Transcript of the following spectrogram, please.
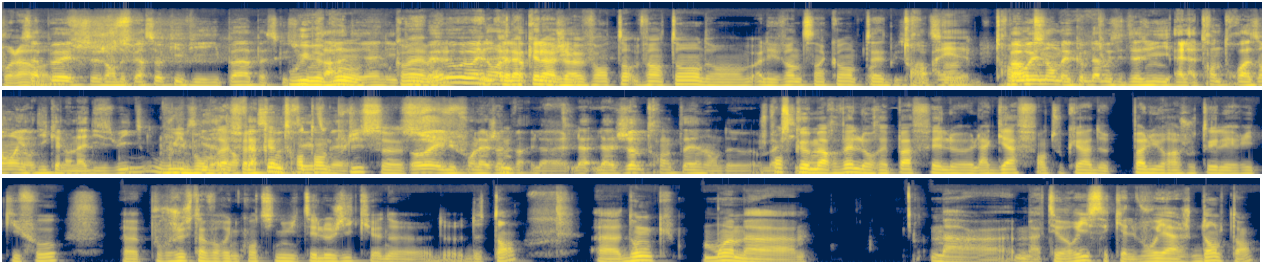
voilà, ça peut être ce genre de perso qui vieillit pas parce que Oui, mais bon, ADN et quand tout. même. Mais elle, ouais, ouais, non, elle elle a pas quel âge le Elle a risque. 20 ans, 20 ans dans allez, 25 ans, peut-être. Plus 30, 25. allez, Bah 30. ouais, non, mais comme d'hab aux États-Unis, elle a 33 ans et on dit qu'elle en a 18. Oui, bon, bref, elle a quand même ça 30 aux ans de plus. euh, Ouais, ils lui font la jeune, la, la- la jeune trentaine en deux. Je pense que Marvel n'aurait pas fait le- la gaffe, en tout cas, de pas lui rajouter les rides qu'il faut euh, pour juste avoir une continuité logique de, de- de temps. Euh, donc, moi, ma, ma, ma théorie, c'est qu'elle voyage dans le temps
